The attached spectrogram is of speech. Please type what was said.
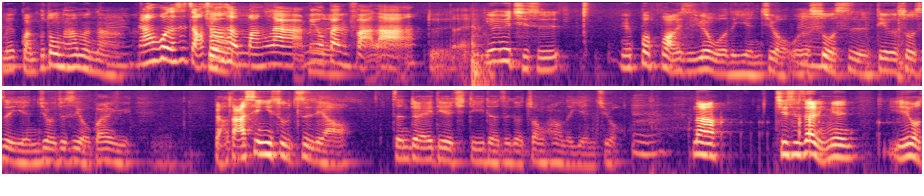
没管不动他们呐、嗯，然后或者是早上很忙啦，没有对办法啦，对，对。因为因为其实因为不不好意思，因为我的研究，我的硕士、第二个硕士的研究就是有关于表达性艺术治疗针对 ADHD 的这个状况的研究。嗯，那其实，在里面也有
